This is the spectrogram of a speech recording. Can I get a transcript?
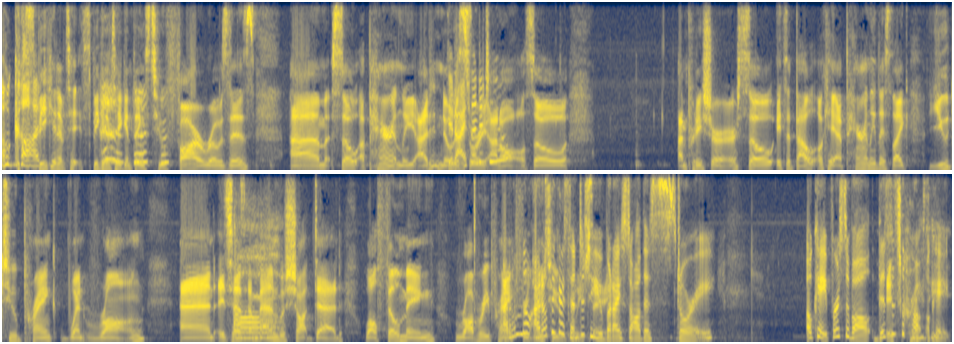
Oh God. Speaking of ta- speaking of taking things too far, roses. Um, so apparently, I didn't know Did this I story at all. So I'm pretty sure. So it's about okay. Apparently, this like YouTube prank went wrong, and it says a man Oh. was shot dead while filming robbery prank. I don't know. For I don't think I sent it to you, but I saw this story. Okay, first of all, this it's is the problem. Okay,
